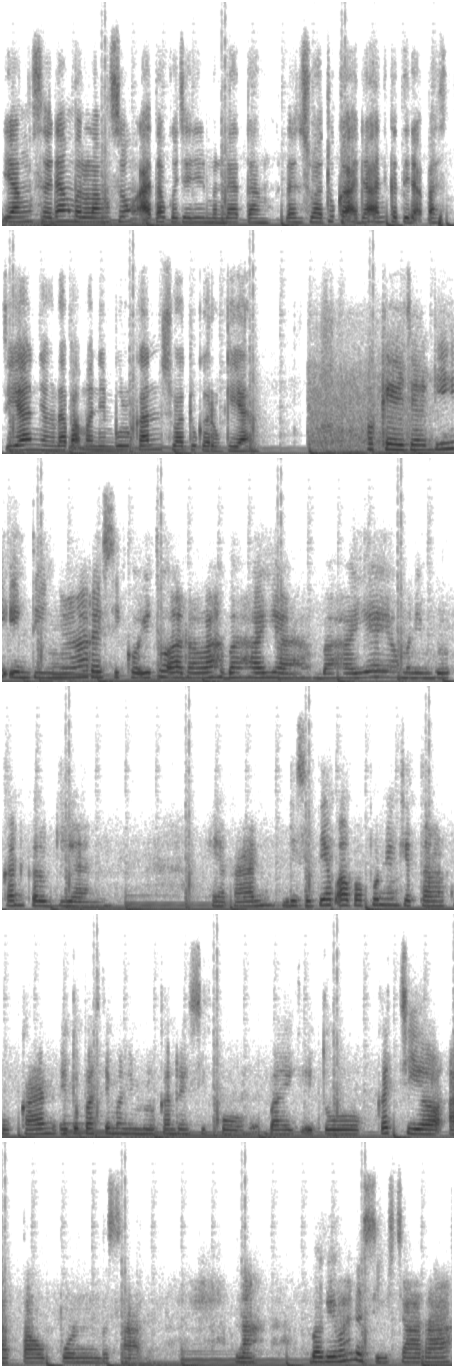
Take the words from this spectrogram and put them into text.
yang sedang berlangsung atau kejadian mendatang dan suatu keadaan ketidakpastian yang dapat menimbulkan suatu kerugian. Oke, jadi intinya resiko itu adalah bahaya, bahaya yang menimbulkan kerugian. Ya kan? Di setiap apa pun yang kita lakukan itu pasti menimbulkan resiko, baik itu kecil ataupun besar. Nah, bagaimana sih cara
